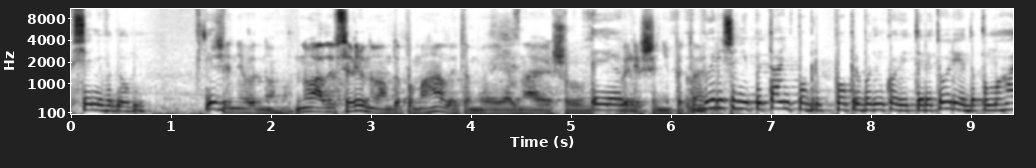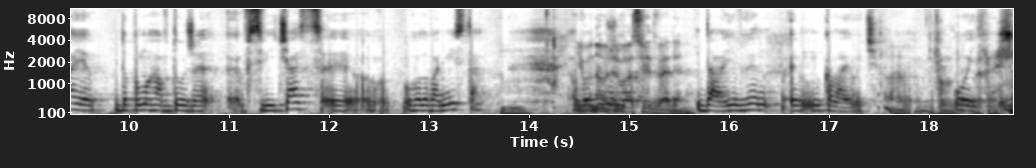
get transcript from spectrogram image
ще ні в одному. Ще ні в одному. Ну але все рівно вам допомагали. Там я знаю, що Е, вирішенні питань. По, по прибудинковій території допомагає, допомагав дуже е, в свій час е, голова міста. І вона вже вас відведена. Да, Євген Миколайович. А, Володимирович,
